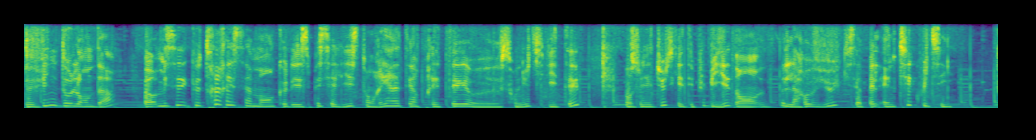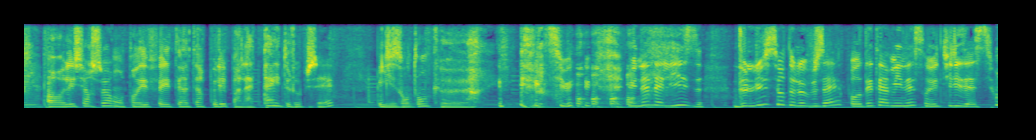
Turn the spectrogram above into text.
de Vindolanda. Alors, mais c'est que très récemment que les spécialistes ont réinterprété euh, son utilité dans une étude qui a été publiée dans la revue qui s'appelle Antiquity. Alors, les chercheurs ont en effet été interpellés par la taille de l'objet et ils ont donc euh, effectué une analyse de l'usure de l'objet pour déterminer son utilisation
